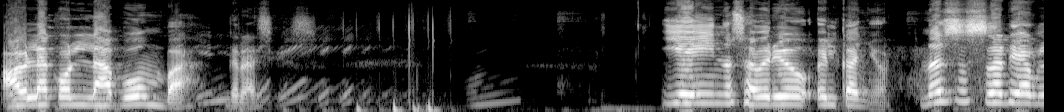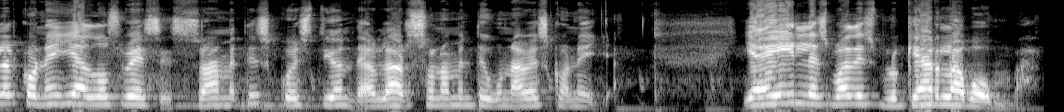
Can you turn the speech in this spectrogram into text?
Habla con la bomba. Gracias. Y ahí nos abrió el cañón. No es necesario hablar con ella dos veces. Solamente es cuestión de hablar solamente una vez con ella. Y ahí les va a desbloquear la bomba.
